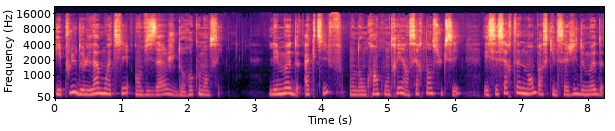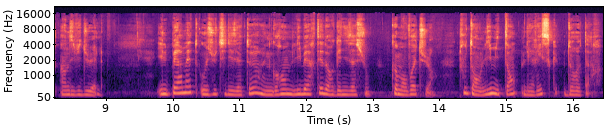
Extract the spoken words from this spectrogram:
et plus de la moitié envisagent de recommencer. Les modes actifs ont donc rencontré un certain succès et c'est certainement parce qu'il s'agit de modes individuels. Ils permettent aux utilisateurs une grande liberté d'organisation, comme en voiture, tout en limitant les risques de retard.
